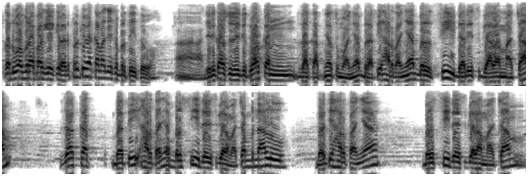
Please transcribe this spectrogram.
kedua berapa kira-kira? Perkirakan aja seperti itu. Nah, jadi kalau sudah dikeluarkan zakatnya semuanya, berarti hartanya bersih dari segala macam zakat. Berarti hartanya bersih dari segala macam benalu. Berarti hartanya bersih dari segala macam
